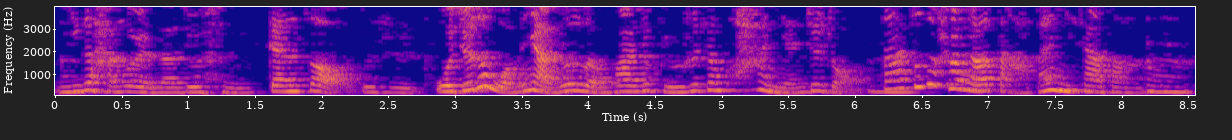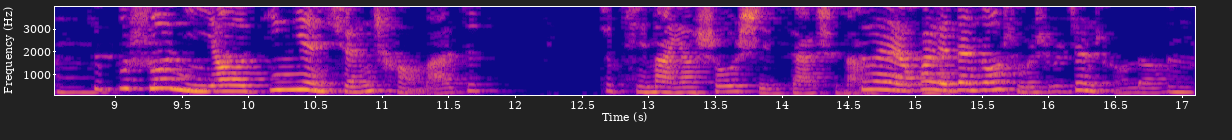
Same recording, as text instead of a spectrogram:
一个韩国人呢就很干燥，就是我觉得我们亚洲的文化，就比如说像跨年这种，大家多多少少要打扮一下吧。嗯嗯。就不说你要惊艳全场吧，就。就起码要收拾一下，是吧？对，化个淡妆什么是不是正常的？嗯，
